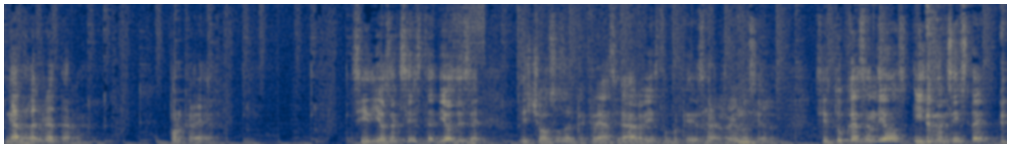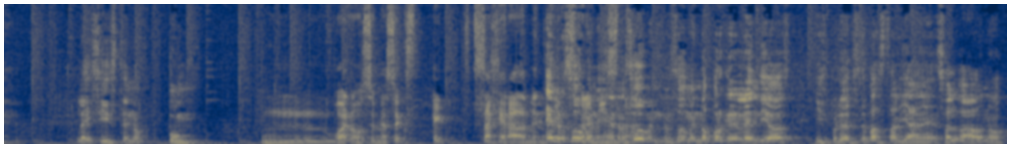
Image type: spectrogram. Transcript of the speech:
ganas la gloria eterna por creer. Si Dios existe, Dios dice, dichosos los que crean sin haber visto, porque Dios será el rey de los cielos. Si tú crees en Dios y Dios existe, la hiciste, ¿no? ¡Pum! Mm, bueno, se me hace ex- exageradamente. En resumen, en resumen, en resumen, no por creerle en Dios y por Dios existe vas a estar ya salvado, ¿no?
